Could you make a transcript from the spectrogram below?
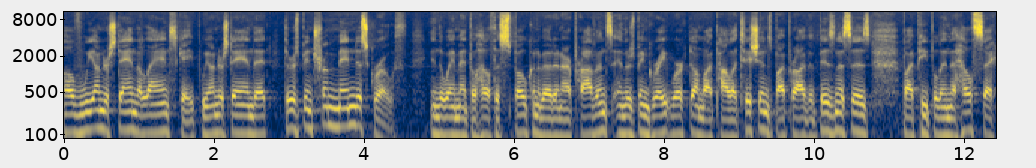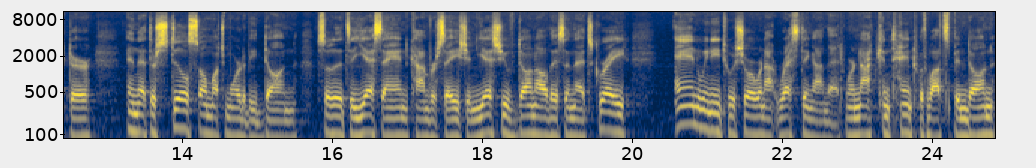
of we understand the landscape. We understand that there's been tremendous growth in the way mental health is spoken about in our province, and there's been great work done by politicians, by private businesses, by people in the health sector, and that there's still so much more to be done. So that it's a yes and conversation. Yes, you've done all this, and that's great and we need to assure we're not resting on that. We're not content with what's been done.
